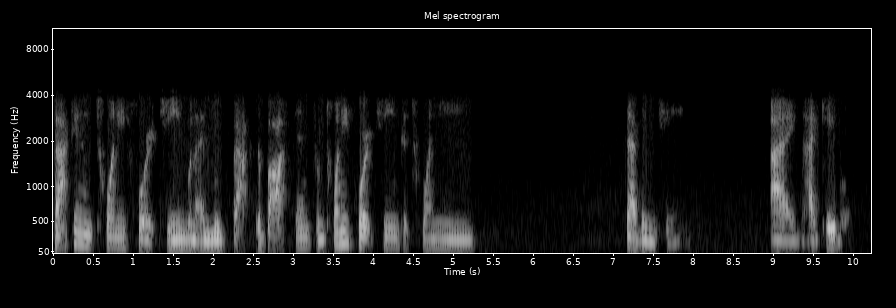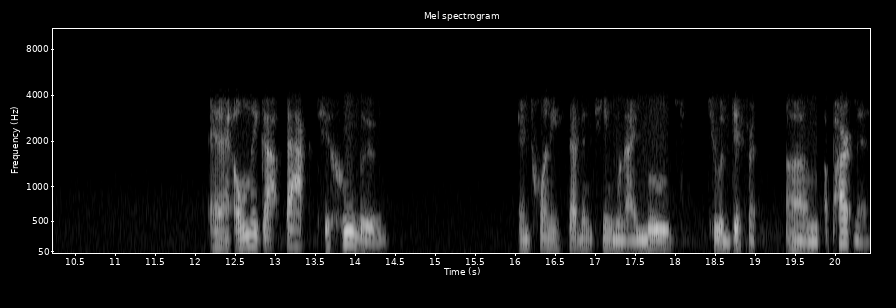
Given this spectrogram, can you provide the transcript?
back in 2014, when I moved back to Boston, from 2014 to 2017, I had cable. And I only got back to Hulu in 2017 when I moved to a different um, apartment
